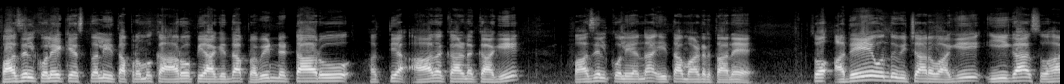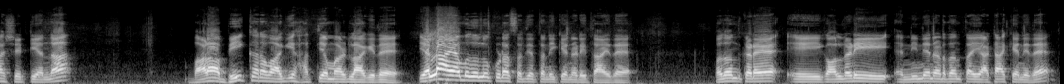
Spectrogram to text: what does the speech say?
ಫಾಜಿಲ್ ಕೊಲೆ ಕೇಸ್ನಲ್ಲಿ ಈತ ಪ್ರಮುಖ ಆರೋಪಿಯಾಗಿದ್ದ ಪ್ರವೀಣ್ ನೆಟ್ಟಾರು ಹತ್ಯೆ ಆದ ಕಾರಣಕ್ಕಾಗಿ ಫಾಜಿಲ್ ಕೊಲೆಯನ್ನು ಈತ ಮಾಡಿರ್ತಾನೆ. ಸೊ, ಅದೇ ಒಂದು ವಿಚಾರವಾಗಿ ಈಗ ಸುಹಾಸ್ ಶೆಟ್ಟಿಯನ್ನ ಬಹಳ ಭೀಕರವಾಗಿ ಹತ್ಯೆ ಮಾಡಲಾಗಿದೆ. ಎಲ್ಲ ಆಯಾಮದಲ್ಲೂ ಕೂಡ ಸದ್ಯ ತನಿಖೆ ನಡೀತಾ ಇದೆ. ಮತ್ತೊಂದು ಕಡೆ, ಈಗ ಆಲ್ರೆಡಿ ನಿನ್ನೆ ನಡೆದಂಥ ಈ ಅಟ್ಯಾಕ್ ಏನಿದೆ?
